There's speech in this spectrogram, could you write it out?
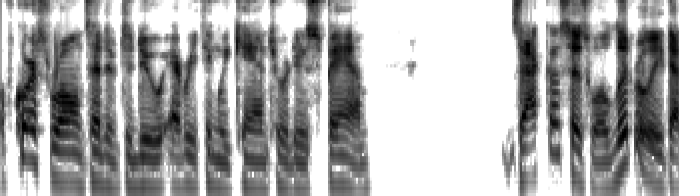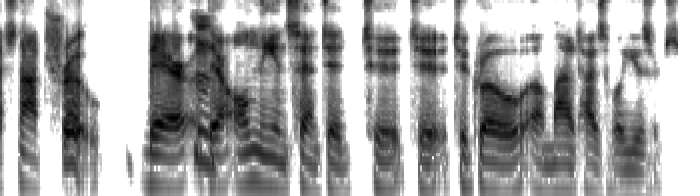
of course, we're all incentive to do everything we can to reduce spam. Zatko says, well, literally, that's not true. They're hmm. they're only incented to to to grow uh, monetizable users.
